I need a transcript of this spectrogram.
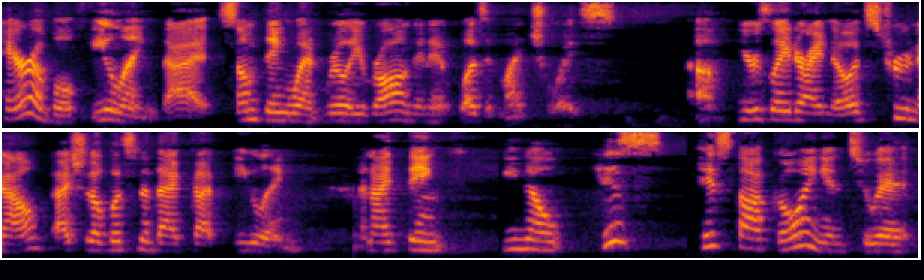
terrible feeling that something went really wrong and it wasn't my choice. Um, years later, I know it's true now. I should have listened to that gut feeling. And I think, you know, his his thought going into it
